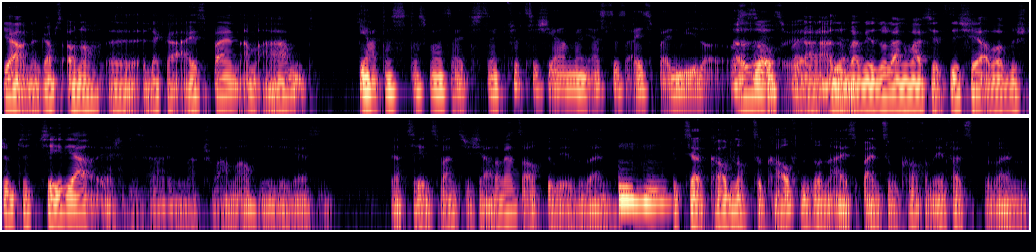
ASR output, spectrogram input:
ja, und dann gab es auch noch äh, lecker Eisbein am Abend. Ja, das, das war seit, seit 40 Jahren mein erstes Eisbein wieder. Also, Osteisbein, ja, also ja. bei mir so lange war es jetzt nicht her, aber bestimmte 10 Jahre. Ja, ich habe das ja in Markt Schwarm auch nie gegessen. Ja, 10, 20 Jahre werden es auch gewesen sein. Mhm. Gibt es ja kaum noch zu kaufen, so ein Eisbein zum Kochen. Jedenfalls beim,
